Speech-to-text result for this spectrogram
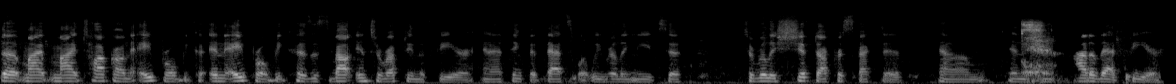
the my my talk on April because in April because it's about interrupting the fear, and I think that that's what we really need to to really shift our perspective um, and, and out of that fear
